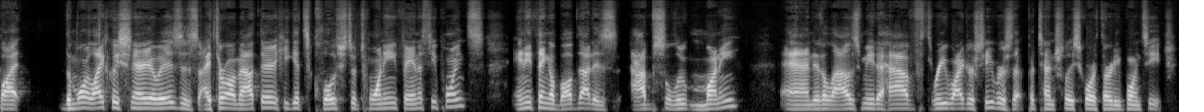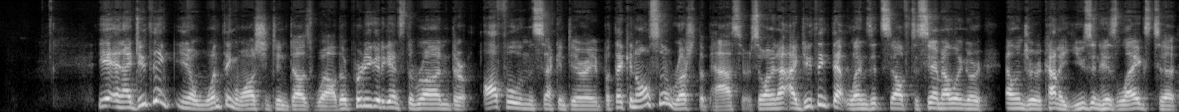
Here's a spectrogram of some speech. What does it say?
But the more likely scenario is is I throw him out there. He gets close to 20 fantasy points. Anything above that is absolute money, and it allows me to have three wide receivers that potentially score 30 points each. Yeah, and I do think, you know, one thing Washington does well, they're pretty good against the run. They're awful in the secondary, but they can also rush the passer. So I mean, I do think that lends itself to Sam Ellinger, Ehlinger kind of using his legs to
